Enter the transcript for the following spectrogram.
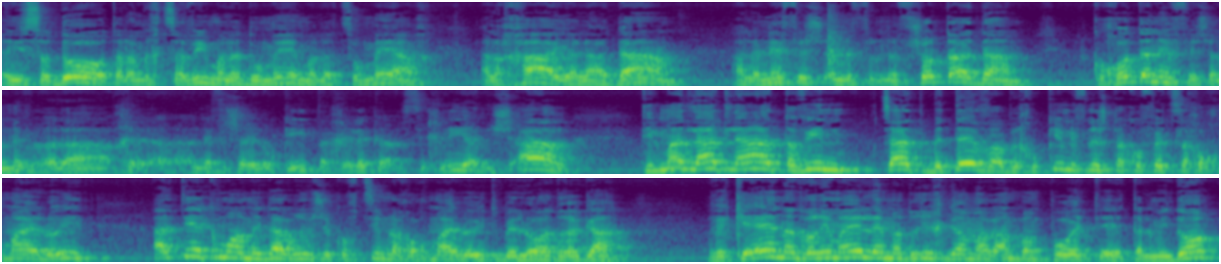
היסודות, על המחצבים, על הדומם, על הצומח, על החי, על האדם, על הנפש, על נפשות האדם, כוחות הנפש, על, נפש, על הנפש האלוקית, החלק השכלי הנשאר. תלמד לאט לאט, תבין קצת בטבע, בחוקים לפני שאתה קופץ לחוכמה האלוהית. אל תהיה כמו המדברים שקופצים לחוכמה האלוהית בלא הדרגה. וכן הדברים האלה מדריך גם הרמב"ם פה את uh, תלמידו.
